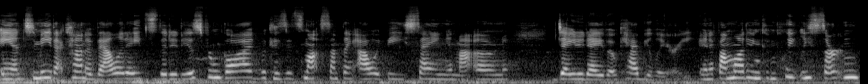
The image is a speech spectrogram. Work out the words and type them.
And to me, that kind of validates that it is from God because it's not something I would be saying in my own day to day vocabulary. And if I'm not even completely certain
